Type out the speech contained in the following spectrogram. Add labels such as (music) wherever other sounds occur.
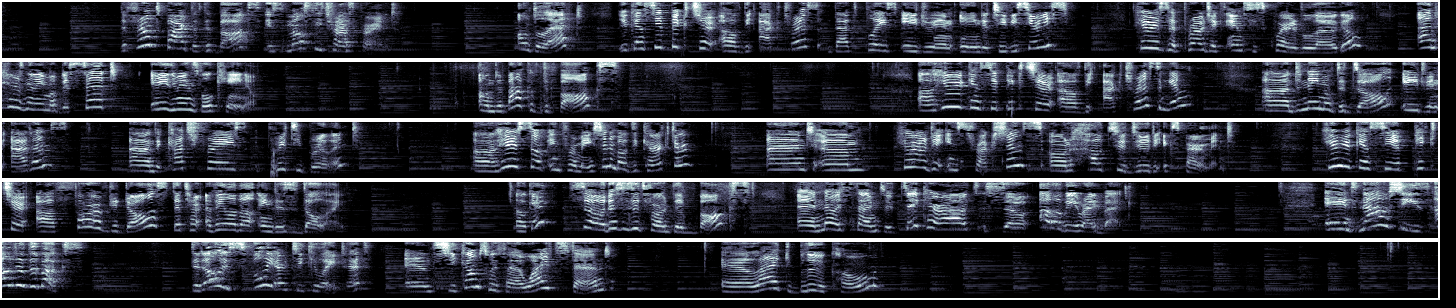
The front part of the box is mostly transparent. On the left, you can see a picture of the actress that plays Adrienne in the TV series. Here is the Project MC Squared logo, and here's the name of the set Adrienne's volcano. On the back of the box, uh, here you can see a picture of the actress again, uh, the name of the doll, Adrienne Attoms, and the catchphrase, pretty brilliant. Uh, here's some information about the character, and um, here are the instructions on how to do the experiment. Here you can see a picture of four of the dolls that are available in this doll line. Okay, so this is it for the box. And now it's time to take her out, so I will be right back. And now she's out of the box! The doll is fully articulated and she comes with a white stand, a light blue comb,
